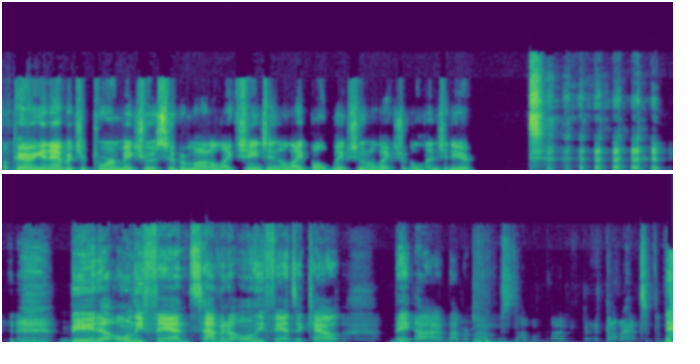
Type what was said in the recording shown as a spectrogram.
Appearing in amateur porn makes you a supermodel. Like changing a light bulb makes you an electrical engineer. Being an OnlyFans, having an OnlyFans account, they uh, never mind. I'm stopping. I, I thought I had something.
